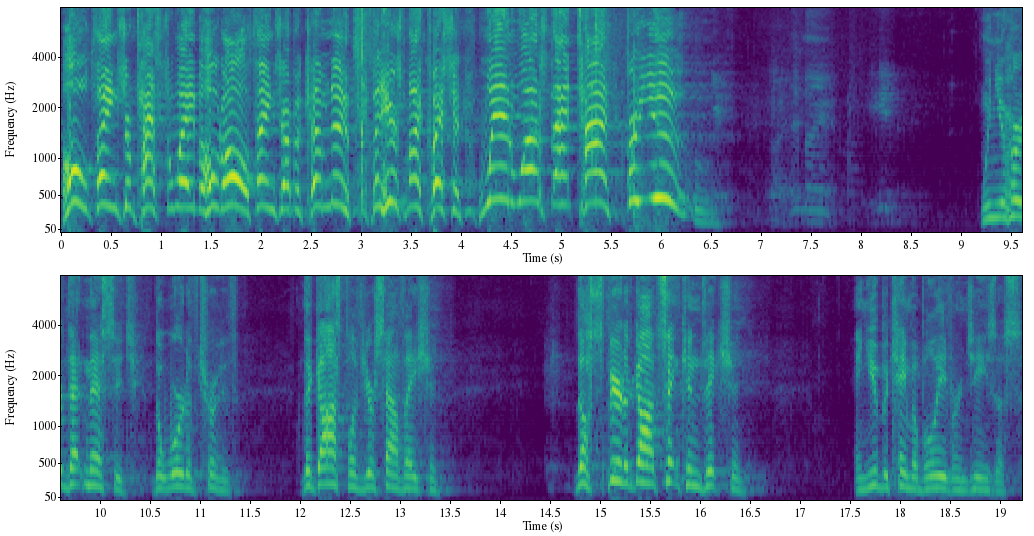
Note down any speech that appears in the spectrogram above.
Old things are passed away. Behold, all things are become new. But here's my question When was that time for you? When you heard that message, the word of truth, the gospel of your salvation, the Spirit of God sent conviction and you became a believer in Jesus.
